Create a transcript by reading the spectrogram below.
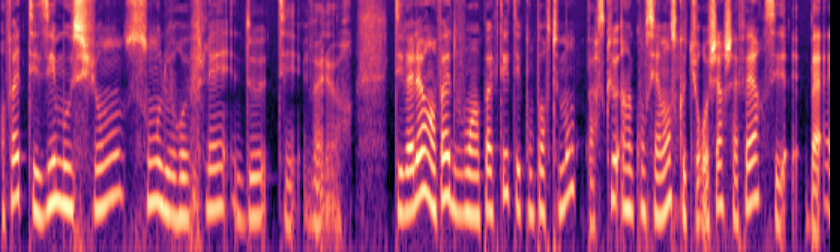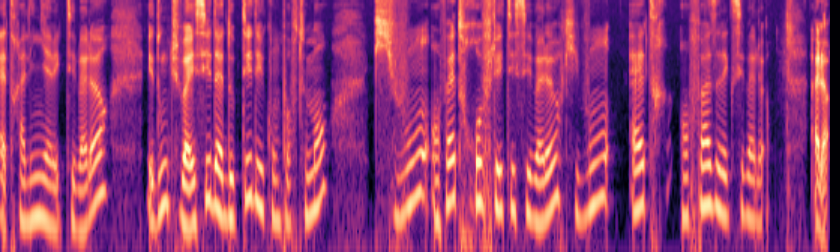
en fait, tes émotions sont le reflet de tes valeurs. Tes valeurs, en fait, vont impacter tes comportements parce que inconsciemment, ce que tu recherches à faire, c'est bah, être aligné avec tes valeurs. Et donc, tu vas essayer d'adopter des comportements qui vont en fait refléter ces valeurs, qui vont être en phase avec ces valeurs. Alors,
